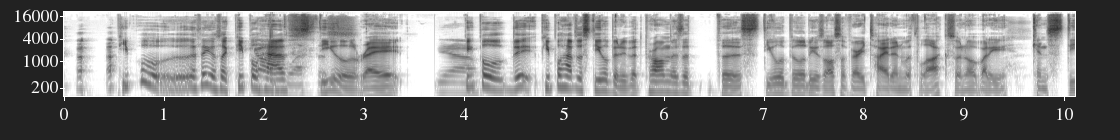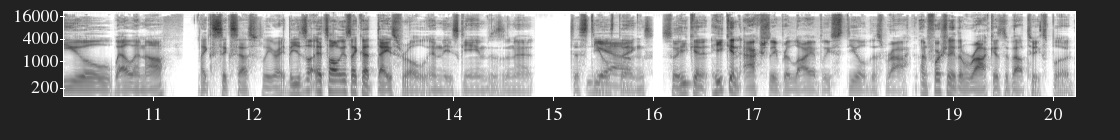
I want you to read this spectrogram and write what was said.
People, the thing is, like people God have steal, this. right? Yeah. People, they, people have the steal ability, but the problem is that the steal ability is also very tied in with luck, so nobody can steal well enough, like successfully, right? It's always like a dice roll in these games, isn't it? To steal Yeah. things. So he can he can actually reliably steal this rock. Unfortunately, the rock is about to explode.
